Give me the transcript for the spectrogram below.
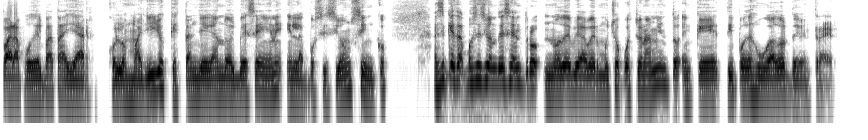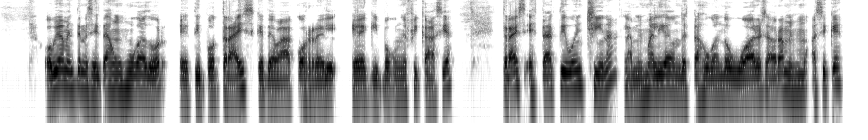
para poder batallar con los mallillos que están llegando al BCN en la posición 5. Así que esta posición de centro no debe haber mucho cuestionamiento en qué tipo de jugador deben traer. Obviamente necesitas un jugador eh, tipo Trice que te va a correr el equipo con eficacia. Trice está activo en China, la misma liga donde está jugando Waters ahora mismo. Así que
